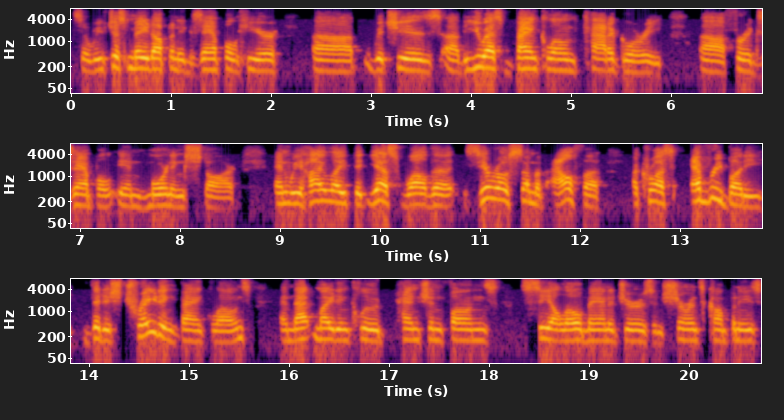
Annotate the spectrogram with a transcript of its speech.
So we've just made up an example here, uh, which is uh, the US bank loan category, uh, for example, in Morningstar. And we highlight that, yes, while the zero sum of alpha across everybody that is trading bank loans, and that might include pension funds, CLO managers, insurance companies,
